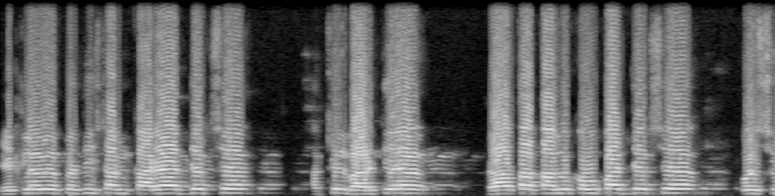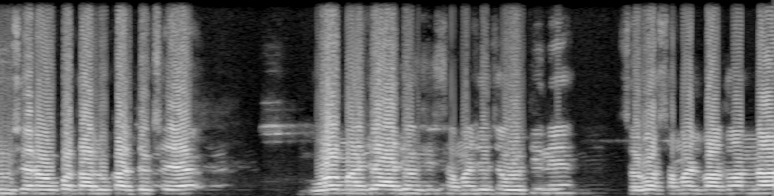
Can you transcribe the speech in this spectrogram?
एकलव्य प्रतिष्ठान कार्याध्यक्ष अखिल भारतीय राहता तालुका उपाध्यक्ष व शिवसेना उपतालुका अध्यक्ष या- व माझ्या आदिवासी समाजाच्या वतीने सर्व समाज बांधवांना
